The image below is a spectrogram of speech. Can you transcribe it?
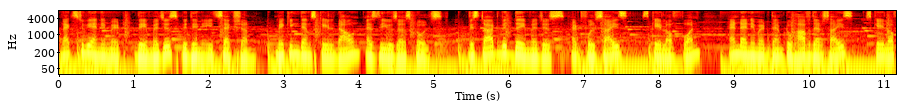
Next we animate the images within each section, making them scale down as the user scrolls. We start with the images at full size, scale of 1 and animate them to half their size, scale of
